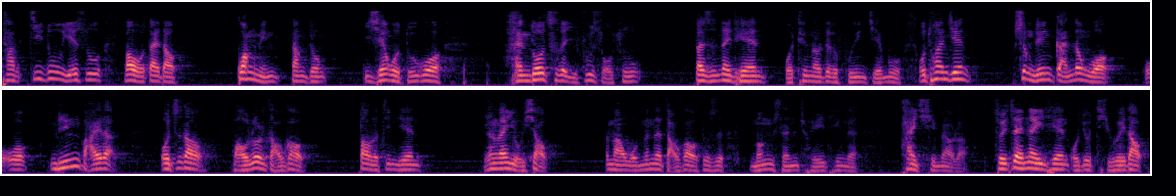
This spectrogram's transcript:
他基督耶稣把我带到光明当中。以前我读过很多次的以弗所书，但是那天我听到这个福音节目，我突然间圣灵感动我，我我明白了，我知道保罗的祷告。到了今天，仍然有效。那么我们的祷告都是蒙神垂听的，太奇妙了。所以在那一天，我就体会到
